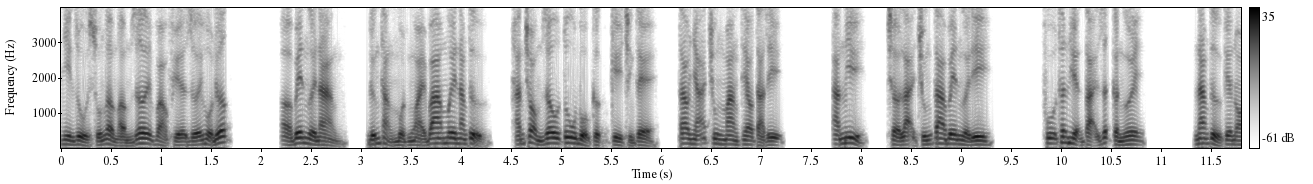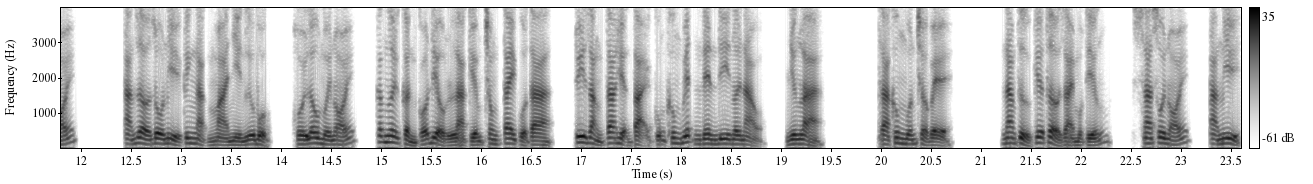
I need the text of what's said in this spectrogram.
nhìn rủ xuống ẩm ẩm rơi vào phía dưới hồ nước. Ở bên người nàng, đứng thẳng một ngoài ba mươi năm tử, hắn tròm dâu tu bổ cực kỳ trình tề, tao nhã trung mang theo tà dị. An nhi, trở lại chúng ta bên người đi. Phụ thân hiện tại rất cần ngươi. Nam tử kia nói. Hạn dợ dồn nhì kinh ngạc mà nhìn lưu bục hồi lâu mới nói các ngươi cần có điều là kiếm trong tay của ta, tuy rằng ta hiện tại cũng không biết nên đi nơi nào, nhưng là ta không muốn trở về. Nam tử kia thở dài một tiếng, xa xôi nói, an nhi,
